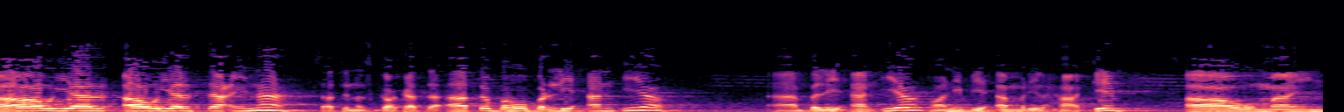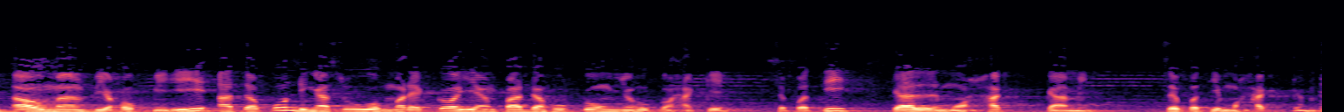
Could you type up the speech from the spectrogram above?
Au yal au yal ta'ina satu naskah kata atau bahawa berlian ia. Ha, berlian ia ha ni bi amril hakim. Au man au man fi hukmihi ataupun dengan suruh mereka yang pada hukumnya hukum hakim. Seperti kal muhakkamin seperti muhakkam.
